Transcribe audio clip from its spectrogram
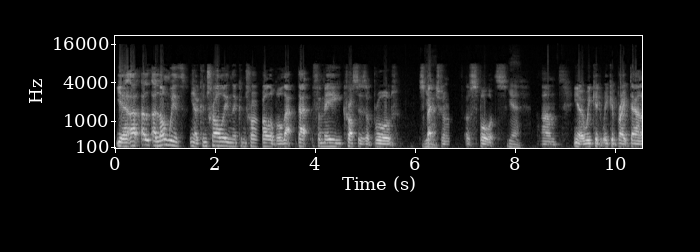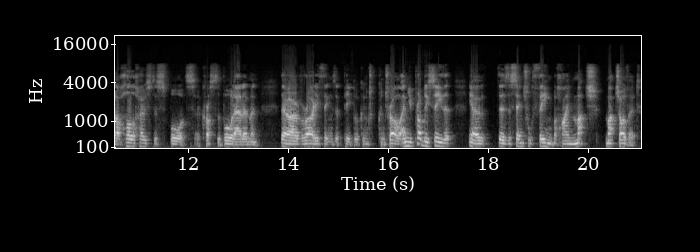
Yeah, uh, along with you know controlling the controllable, that that for me crosses a broad spectrum yeah. of sports. Yeah. Um, you know, we could we could break down a whole host of sports across the board, Adam, and there are a variety of things that people can control. And you probably see that you know there's a central theme behind much much of it.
